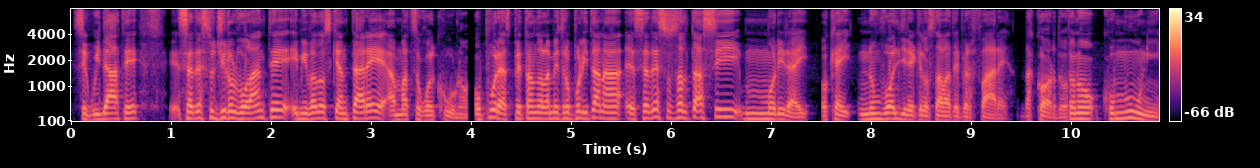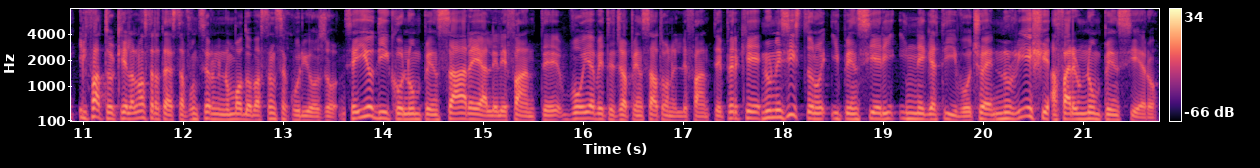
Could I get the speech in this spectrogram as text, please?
se guidate, eh, se adesso giro il volante e mi vado a schiantare ammazzo qualcuno. Oppure aspettando la metropolitana, eh, se adesso saltassi morirei. Ok, non vuol dire che lo stavate per fare, d'accordo? Sono comuni. Il fatto che la nostra testa funziona in un modo abbastanza curioso. Se io dico non pensare all'elefante, voi avete già pensato a un elefante, perché non esistono i pensieri in negativo, cioè non riesci a fare un non pensiero.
